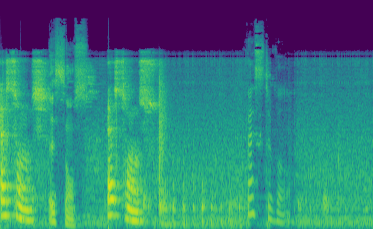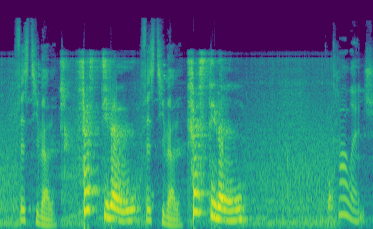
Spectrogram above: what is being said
Essence. Essence. Essence. Festival. Festival. Festival. Festival. Festival. College.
